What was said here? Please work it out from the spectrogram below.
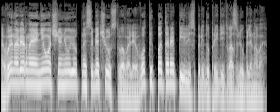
Вы, наверное, не очень уютно себя чувствовали, вот и поторопились предупредить возлюбленного.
